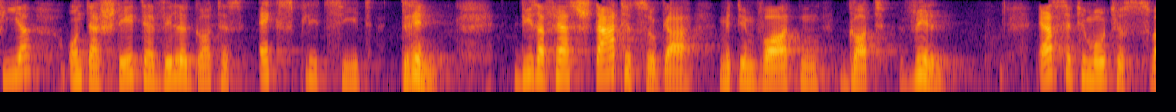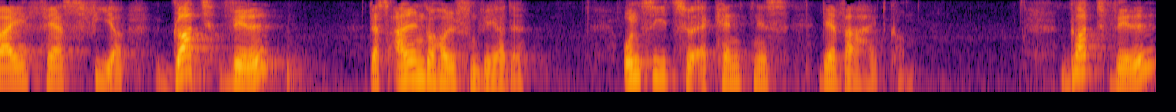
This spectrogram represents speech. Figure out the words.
4, und da steht der Wille Gottes explizit drin. Dieser Vers startet sogar mit den Worten Gott will. 1 Timotheus 2, Vers 4. Gott will, dass allen geholfen werde und sie zur Erkenntnis der Wahrheit kommen. Gott will,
